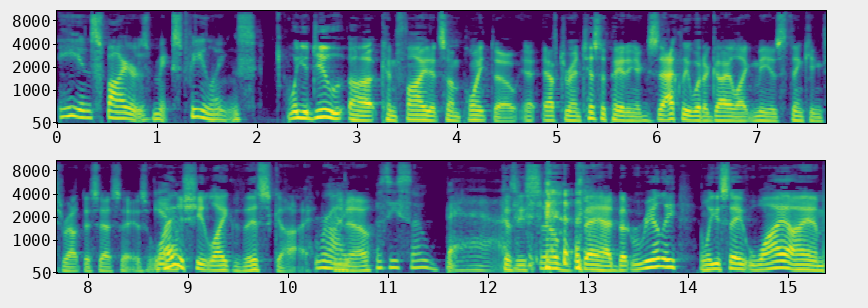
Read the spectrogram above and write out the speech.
he inspires mixed feelings. Well, you do uh, confide at some point, though, after anticipating exactly what a guy like me is thinking throughout this essay. Is why Yeah. does she like this guy? Right. You know, Because he's so bad. because he's so bad. But really, and will you say why I am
